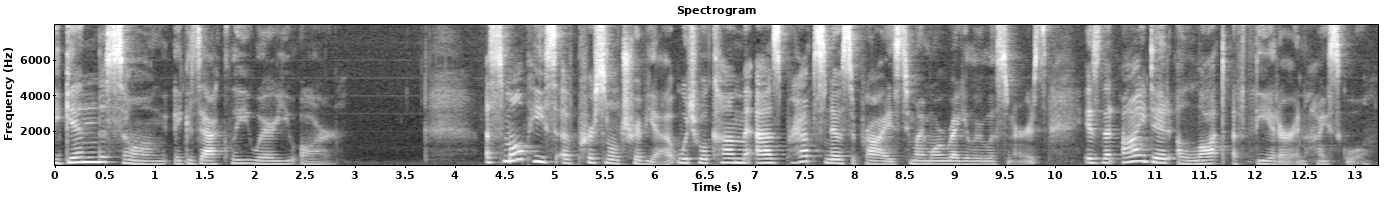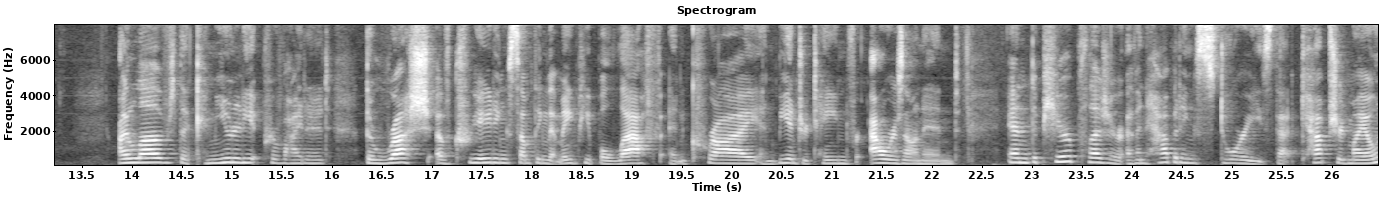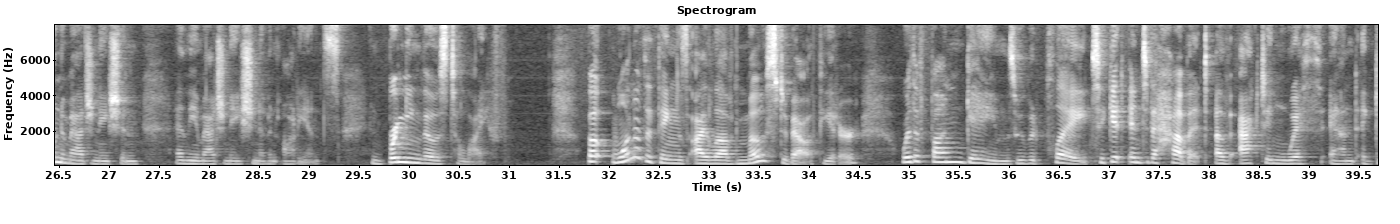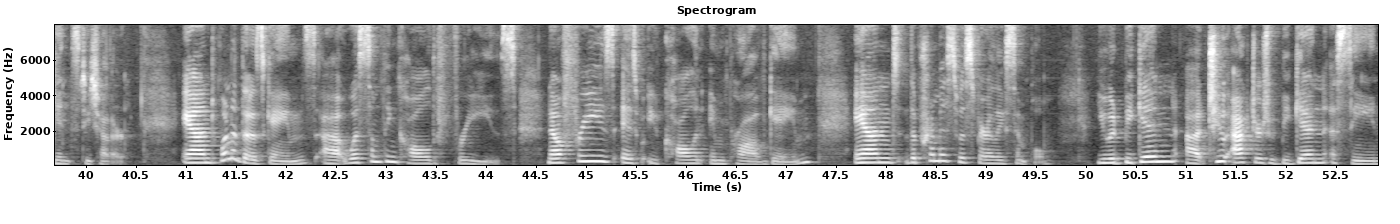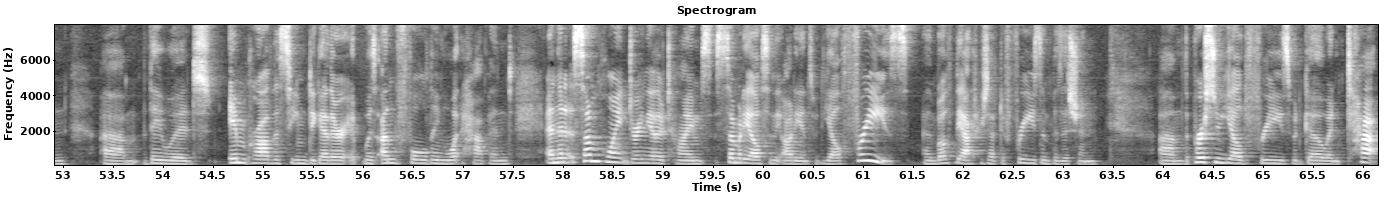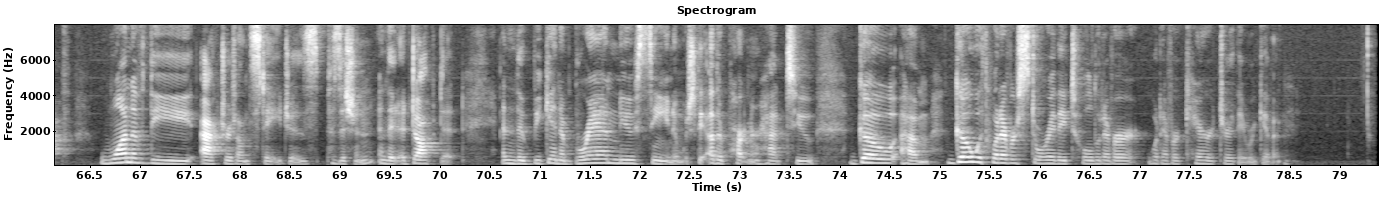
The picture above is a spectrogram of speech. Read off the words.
Begin the song exactly where you are. A small piece of personal trivia, which will come as perhaps no surprise to my more regular listeners, is that I did a lot of theater in high school. I loved the community it provided, the rush of creating something that made people laugh and cry and be entertained for hours on end, and the pure pleasure of inhabiting stories that captured my own imagination and the imagination of an audience, and bringing those to life. But one of the things I loved most about theater were the fun games we would play to get into the habit of acting with and against each other. And one of those games uh, was something called Freeze. Now, Freeze is what you'd call an improv game, and the premise was fairly simple. You would begin, uh, two actors would begin a scene um, they would improv the scene together. It was unfolding what happened. And then at some point during the other times, somebody else in the audience would yell, freeze! And both the actors have to freeze in position. Um, the person who yelled freeze would go and tap one of the actors on stage's position and they'd adopt it. And they'd begin a brand new scene in which the other partner had to go um, go with whatever story they told, whatever whatever character they were given.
